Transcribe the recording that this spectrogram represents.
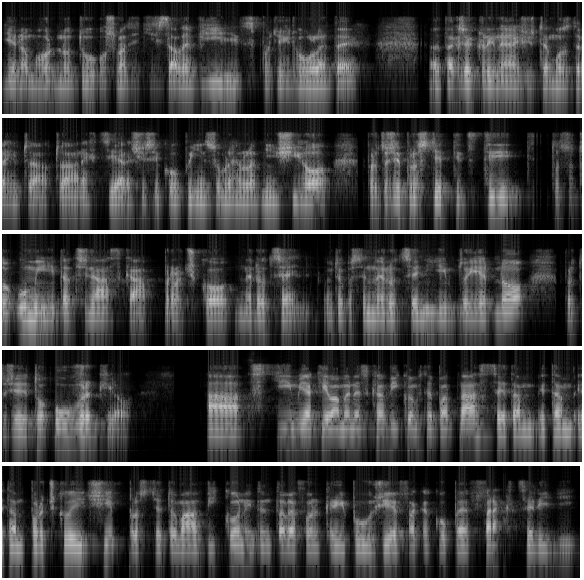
jenom hodnotu 18 tisíc, ale víc po těch dvou letech, uh, tak řekli ne, že to je moc drahý, to já, to já nechci, já radši si koupit něco mnohem levnějšího, protože prostě ty, ty, to, co to umí, ta třináctka, pročko, nedocení. Oni to prostě nedocení, jim to jedno, protože je to overkill. A s tím, jaký máme dneska výkon v té 15, je tam, je tam, je tam pročkový čip, prostě to má výkony ten telefon, který použije fakt jako úplně frakce lidí.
